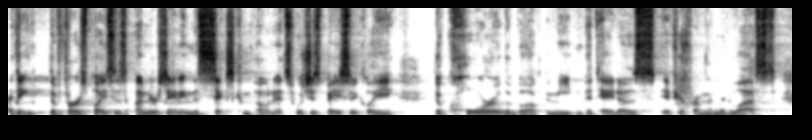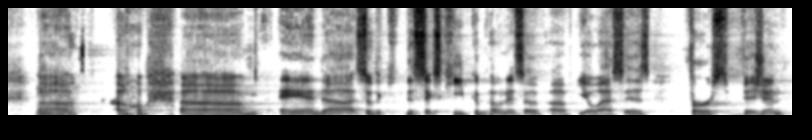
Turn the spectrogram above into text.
I think the first place is understanding the six components, which is basically the core of the book, the meat and potatoes, if you're from the Midwest. Mm-hmm. Uh, um, and uh, so the, the six key components of, of EOS is first vision.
